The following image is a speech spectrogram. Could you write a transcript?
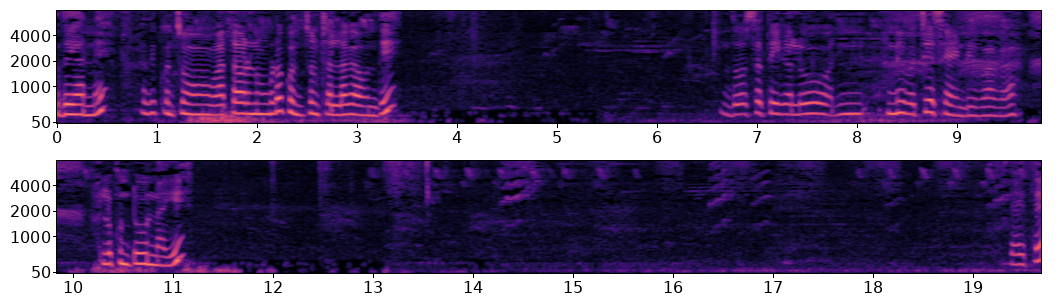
ఉదయాన్నే. అది కొంచెం వాతావరణం కూడా కొంచెం చల్లగా ఉంది. దోశ తీగలు అన్నీ వచ్చేసాయండి బాగా అల్లుకుంటూ ఉన్నాయి. ఇదైతే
